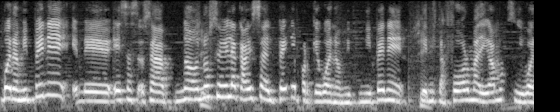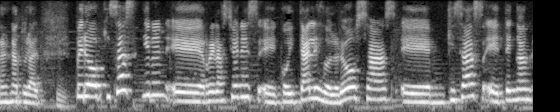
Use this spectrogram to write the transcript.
bueno, mi pene eh, es así, o sea, no, Sí. no se ve la cabeza del pene porque, bueno, mi, mi pene Sí. tiene esta forma, digamos, y bueno, es natural. Sí. Pero quizás tienen eh, relaciones eh, coitales dolorosas, eh, quizás tengan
